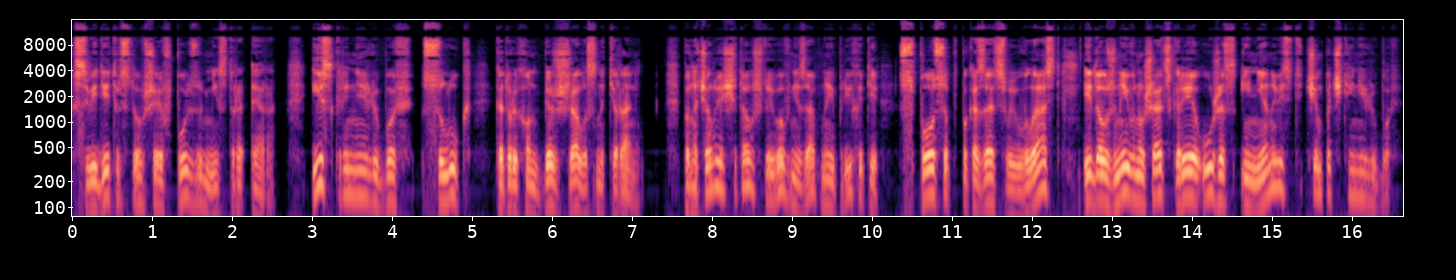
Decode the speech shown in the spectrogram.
свидетельствовавшее в пользу мистера Эра. Искренняя любовь слуг, которых он безжалостно тиранил. Поначалу я считал, что его внезапные прихоти — способ показать свою власть и должны внушать скорее ужас и ненависть, чем почтение и любовь.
